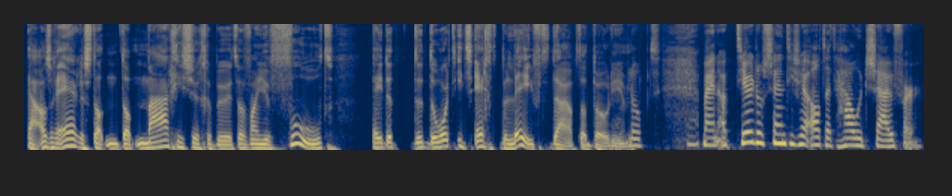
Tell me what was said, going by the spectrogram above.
ja, als er ergens dat, dat magische gebeurt waarvan je voelt... Hey, dat, dat, er wordt iets echt beleefd daar op dat podium. Klopt. Mijn acteerdocent die zei altijd: hou het zuiver.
